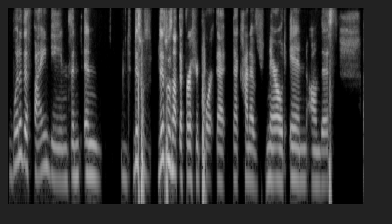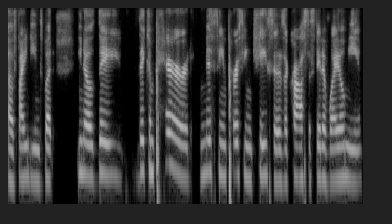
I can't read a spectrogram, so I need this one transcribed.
one of the findings and and this was this was not the first report that that kind of narrowed in on this uh, findings but you know they they compared missing person cases across the state of wyoming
